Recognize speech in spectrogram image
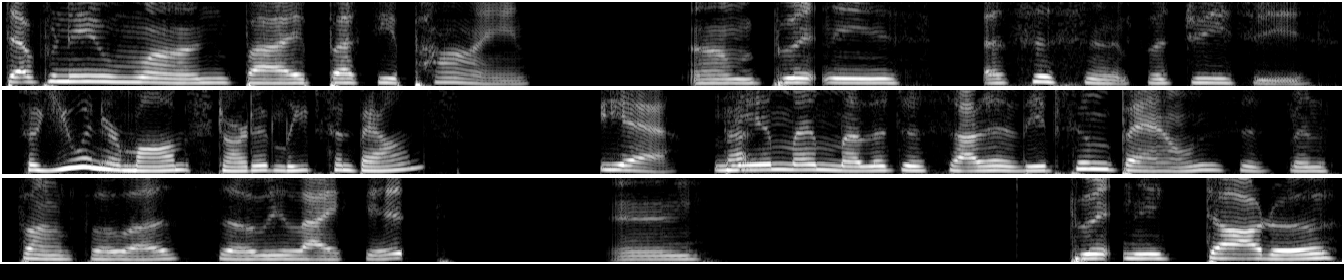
definitely run by Becky Pine, um, Brittany's assistant for Dries. So you and your mom started Leaps and Bounds? Yeah, That- me and my mother just started leaps and bounds. It's been fun for us, so we like it. And Brittany's daughter,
